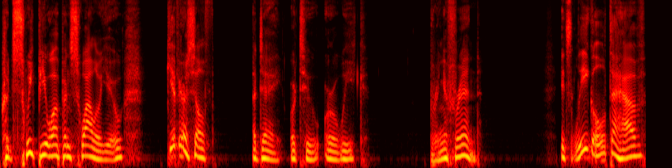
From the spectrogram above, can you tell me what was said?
could sweep you up and swallow you, give yourself a day or two or a week. Bring a friend. It's legal to have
